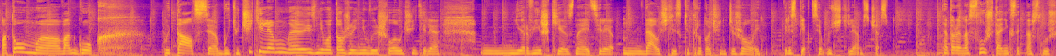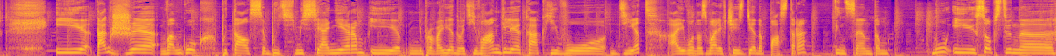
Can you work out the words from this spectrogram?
Потом э, Ван Гог пытался быть учителем, э, из него тоже не вышло учителя. Нервишки, знаете ли. Да, учительский труд очень тяжелый. Респект всем учителям сейчас которые нас слушают, они, кстати, нас слушают. И также Ван Гог пытался быть миссионером и проповедовать Евангелие, как его дед, а его назвали в честь деда пастора Винсентом. Ну и, собственно,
